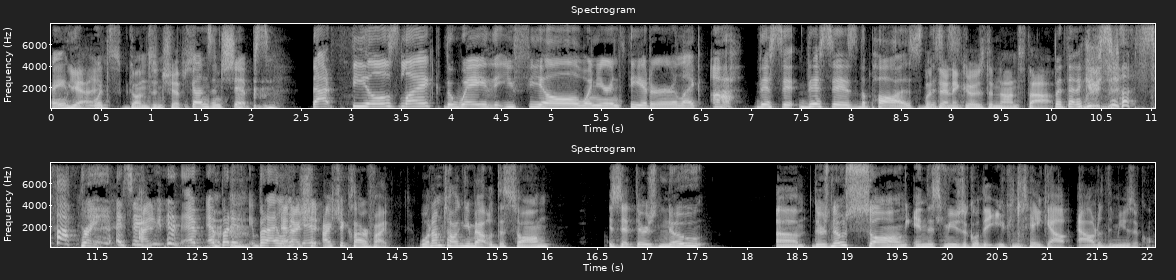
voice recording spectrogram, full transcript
right? Yeah, With it's guns and ships. guns and ships. that feels like the way that you feel when you're in theater. Like, ah, this is this is the pause. but This then is- it goes to nonstop. but then it goes to stop. Right. And so, I- you, but it, but I like and I it. should I should clarify what I'm talking about with the song is that there's no um, there's no song in this musical that you can take out out of the musical.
